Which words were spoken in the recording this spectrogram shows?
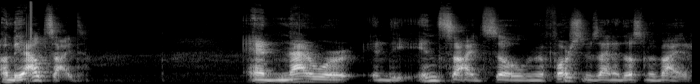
on the outside and narrower in the inside. So Meforshim Zainados Mevair,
